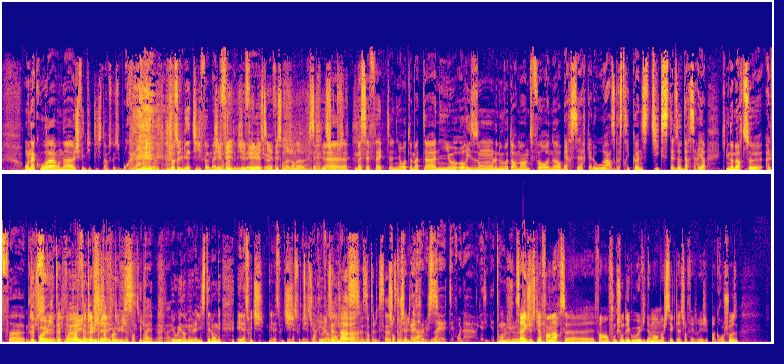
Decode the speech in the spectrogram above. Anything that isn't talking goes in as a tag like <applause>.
on a quoi On a, j'ai fait une petite liste, hein, parce que c'est pour <laughs> Oui, euh, les euh, Mike J'ai fait, j'ai fait une liste, il a fait son agenda, <laughs> Euh, ça. Mass Effect, Nier Automata, Nioh Horizon, le nouveau Torment, For Honor, Berserk, Halo Wars, Ghost Recon, Styx, Tales of Berseria, Kingdom Hearts euh, Alpha, euh, plus, 2.8 euh, Alpha. 2.8. Ouais, qui est Final déjà- Chapter qui est Prologue. déjà sorti. je Ouais, crois. ouais, ouais. Et oui, non mais la liste est longue. Et la Switch, et la Switch, Et la Switch, qui, arrive la en mars. Resident Evil 7. Surtout Zelda. Resident Evil 7, et voilà, il y a- il y, a tant de jeux. C'est vrai que jusqu'à fin mars, euh, enfin en fonction des goûts évidemment, moi je sais que là sur février j'ai pas grand chose.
